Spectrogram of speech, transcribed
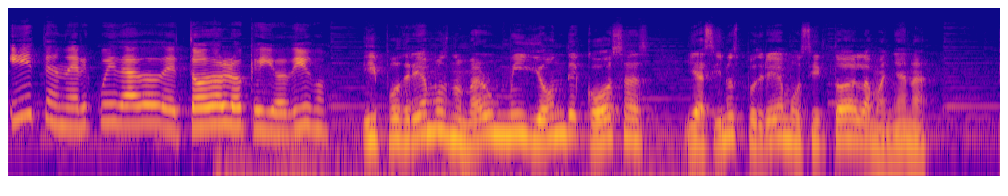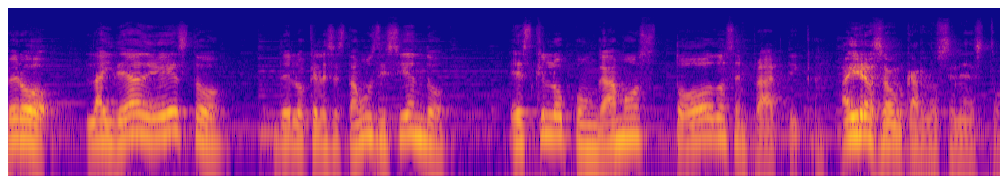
Y tener cuidado de todo lo que yo digo. Y podríamos nombrar un millón de cosas y así nos podríamos ir toda la mañana. Pero la idea de esto, de lo que les estamos diciendo, es que lo pongamos todos en práctica. Hay razón, Carlos, en esto.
